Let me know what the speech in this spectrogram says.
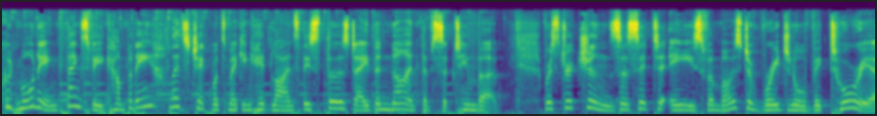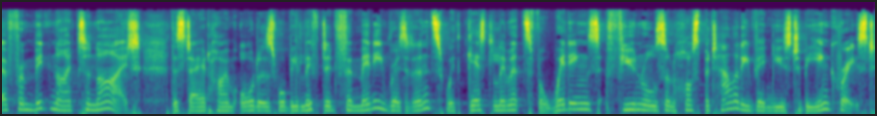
Good morning. Thanks for your company. Let's check what's making headlines this Thursday, the 9th of September. Restrictions are set to ease for most of regional Victoria from midnight tonight. The stay at home orders will be lifted for many residents, with guest limits for weddings, funerals, and hospitality venues to be increased.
